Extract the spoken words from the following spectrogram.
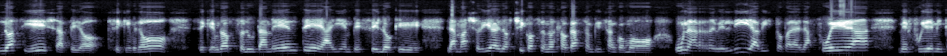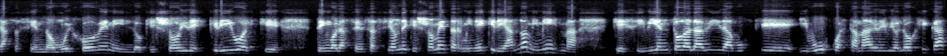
no así ella, pero se quebró, se quebró absolutamente, ahí empecé lo que la mayoría de los chicos en nuestro caso empiezan como una rebeldía visto para el afuera, me fui de mi casa siendo muy joven y lo que yo hoy describo es que tengo la sensación de que yo me terminé criando a mí misma, que si bien toda la vida busqué y busco a esta madre biológica,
